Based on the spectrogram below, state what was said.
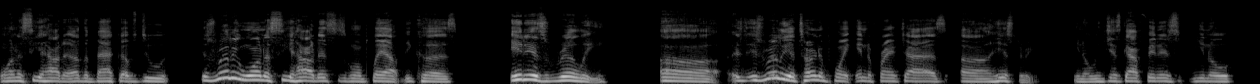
Want to see how the other backups do. Just really want to see how this is going to play out because it is really, uh, it's really a turning point in the franchise uh history. You know, we just got finished, you know,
